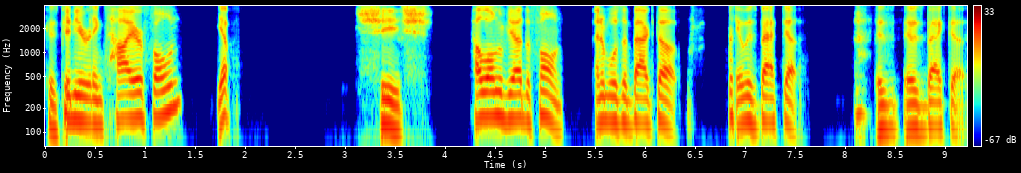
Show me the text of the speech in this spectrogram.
Because in your entire phone? Yep. Sheesh. How long have you had the phone? And it wasn't backed up. it was backed up. It was, it was backed up.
